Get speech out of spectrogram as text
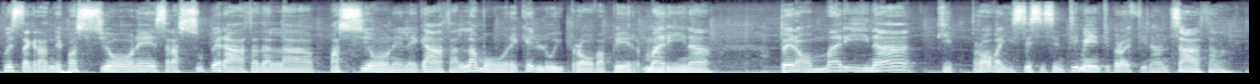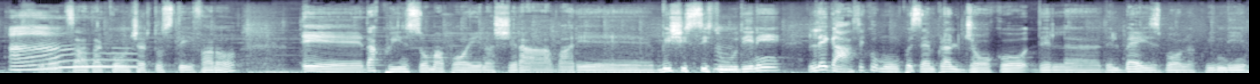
questa grande passione sarà superata dalla passione legata all'amore che lui prova per Marina. Però Marina che prova gli stessi sentimenti, però è fidanzata. Ah. Fidanzata con un certo Stefano. E da qui insomma poi nascerà varie vicissitudini legate comunque sempre al gioco del, del baseball. Quindi,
